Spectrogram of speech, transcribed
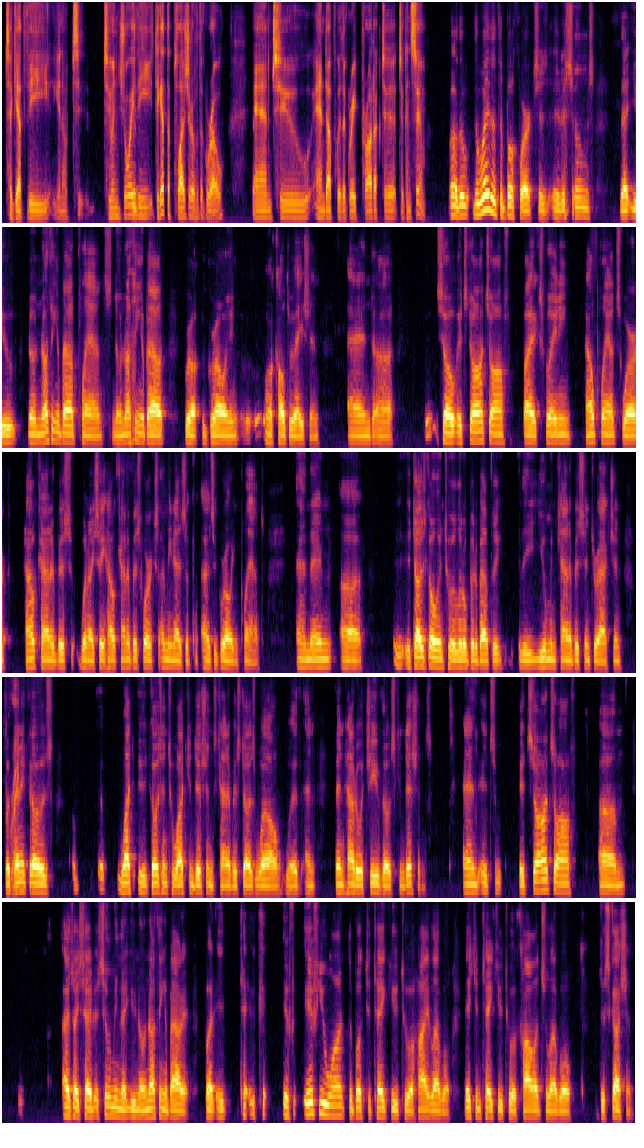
to get the you know to to enjoy the to get the pleasure of the grow, and to end up with a great product to to consume. Well, the, the way that the book works is it assumes that you know nothing about plants, know nothing about grow, growing or cultivation. And uh, so it starts off by explaining how plants work, how cannabis, when I say how cannabis works, I mean as a, as a growing plant. And then uh, it it does go into a little bit about the, the human cannabis interaction but then it goes uh, what it goes into what conditions cannabis does well with and then how to achieve those conditions. And it's it starts off um, as i said assuming that you know nothing about it but it ta- if if you want the book to take you to a high level it can take you to a college level discussion.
